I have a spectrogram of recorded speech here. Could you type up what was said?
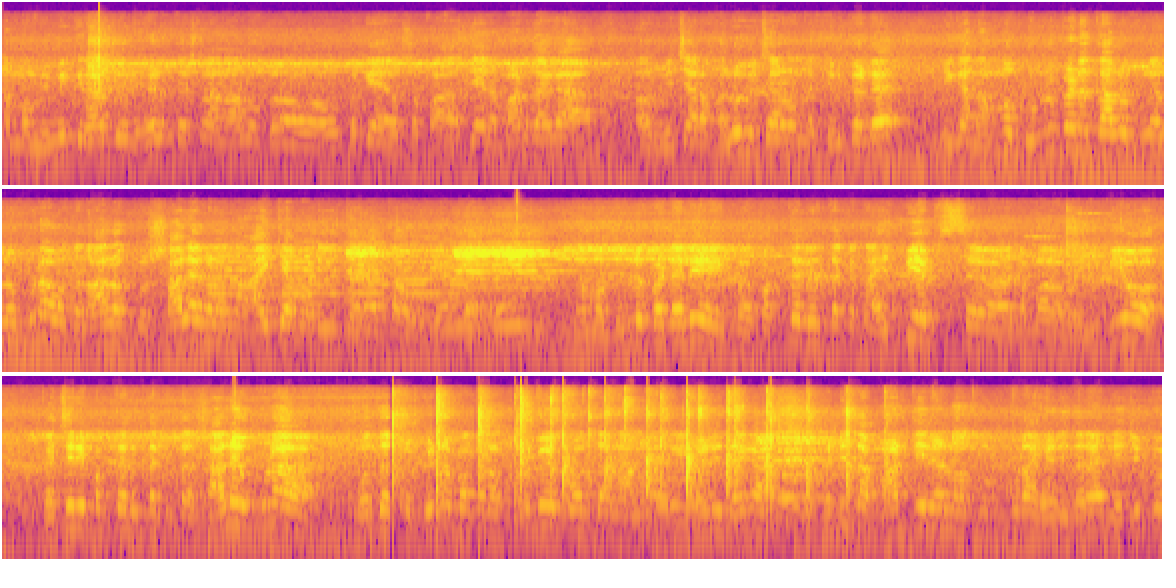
ನಮ್ಮ ಮಿಮಿಕ್ ರಾಜು ಅವ್ರು ಹೇಳಿದ ತಕ್ಷಣ ನಾನು ಕೂಡ ಅವ್ರ ಬಗ್ಗೆ ಸ್ವಲ್ಪ ಅಧ್ಯಯನ ಮಾಡಿದಾಗ ಅವ್ರ ವಿಚಾರ, ಹಲವು ವಿಚಾರವನ್ನು ತಿಳ್ಕೊಂಡೆ. ಈಗ ನಮ್ಮ ಗುಂಡ್ಲುಪೇಟೆ ತಾಲೂಕಿನಲ್ಲೂ ಕೂಡ ಒಂದು ನಾಲ್ಕು ಶಾಲೆಗಳನ್ನು ಆಯ್ಕೆ ಮಾಡಿದ್ದಾರೆ ಅಂತ ಅವ್ರು ಹೇಳ್ತಾ ಇದ್ದಾರೆ. ನಮ್ಮ ಗುಂಡ್ಲುಪೇಟೆಯಲ್ಲಿ ಪಕ್ಕದಲ್ಲಿರ್ತಕ್ಕಂಥ ಎಚ್ ಬಿ ಎಫ್ ನಮ್ಮ ಇ ಬಿ ಒ ಕಚೇರಿ ಪಕ್ಕದಲ್ಲಿರ್ತಕ್ಕಂಥ ಶಾಲೆಯು ಕೂಡ ಒಂದಷ್ಟು ಪೀಠೋಪಕರಣ ಕೊಡಬೇಕು ಅಂತ ನಾನು ಅವ್ರಿಗೆ ಹೇಳಿದಾಗ ಖಂಡಿತ ಮಾಡ್ತೀನಿ ಅನ್ನೋದು ಕೂಡ ಹೇಳಿದ್ದಾರೆ. ನಿಜಕ್ಕೂ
